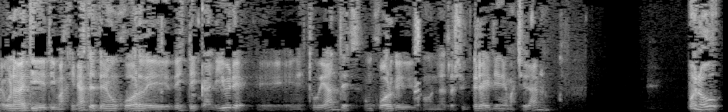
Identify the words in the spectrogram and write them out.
¿Alguna vez te, imaginaste tener un jugador de, este calibre eh, en estudiantes? ¿Un jugador que con la trayectoria que tiene Mascherano? Bueno,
